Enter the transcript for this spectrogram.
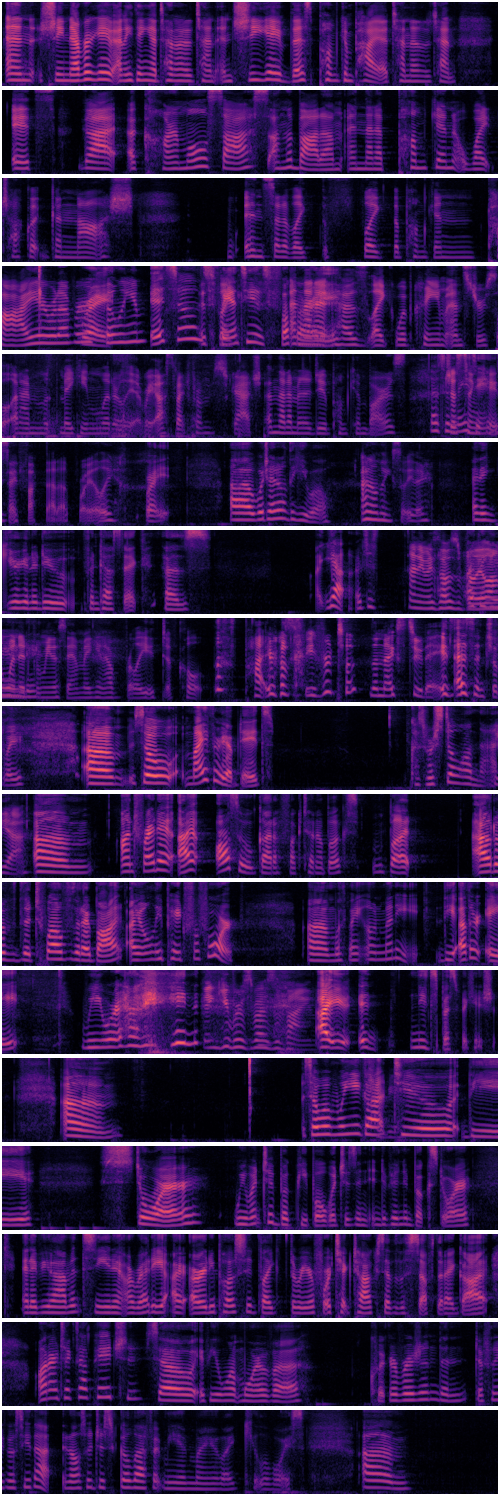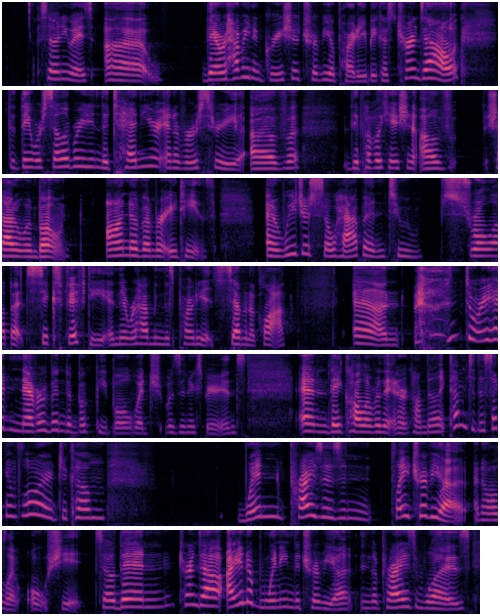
and she never gave anything a 10 out of 10 and she gave this pumpkin pie a 10 out of 10 it's got a caramel sauce on the bottom and then a pumpkin white chocolate ganache instead of like the like the pumpkin pie or whatever Right. filling It sounds It's like- fancy as fuck and then it has like whipped cream and streusel and i'm making literally every aspect from scratch and then i'm to do pumpkin bars That's just amazing. in case i fuck that up royally Right. Uh, which I don't think you will. i don't think so either I think you're gonna do fantastic as. Uh, yeah, I just Anyways, that was really long winded for me to say. I'm making a really difficult pie recipe for t- the next two days. essentially. Um, so my three updates, because we're still on that. Yeah. Um, on Friday, I also got a fuck ton of books, but out of the 12 that I bought, I only paid for four um, with my own money. The other eight, we were having. Thank you for specifying. I It needs specification. Um, so when we got to the store, we went to Book People, which is an independent bookstore. And if you haven't seen it already, I already posted like three or four TikToks of the stuff that I got on our TikTok page. So if you want more of a quicker version, then definitely go see that. And also just go laugh at me in my like cute little voice. Um so anyways, uh they were having a Grisha trivia party because turns out that they were celebrating the 10 year anniversary of the publication of Shadow and Bone on November 18th. And we just so happened to stroll up at 6.50 and they were having this party at 7 o'clock. And Tori had never been to Book People, which was an experience. And they call over the intercom. They're like, come to the second floor to come win prizes and play trivia. And I was like, oh shit. So then turns out I end up winning the trivia, and the prize was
